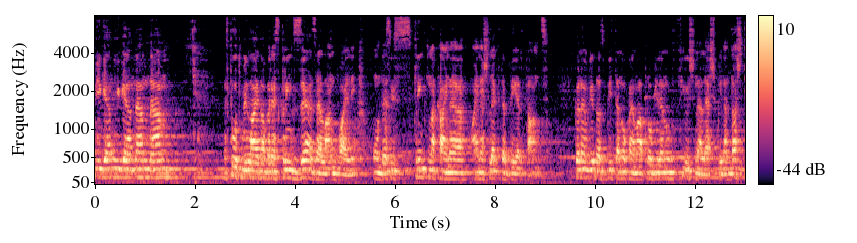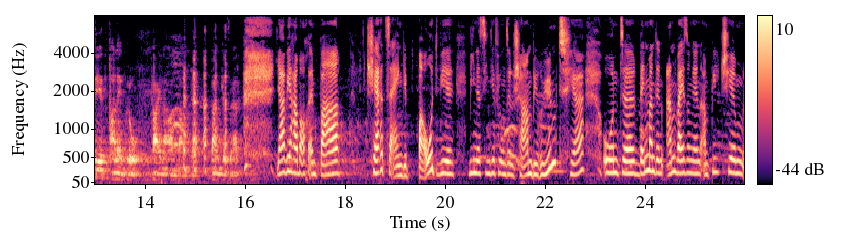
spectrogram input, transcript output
Igen, igen, nem, nem. Es tut mir leid, aber es klingt sehr, sehr langweilig. Und es ist, klingt nach einer, einer schlechten Bärtanz. Können wir das bitte noch einmal probieren und viel schneller spielen? Da steht Allegro, keine Andante. Danke sehr. Ja, wir haben auch ein paar Scherze eingebaut. Wir Wiener sind ja für unseren Charme berühmt, ja. Und äh, wenn man den Anweisungen am Bildschirm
